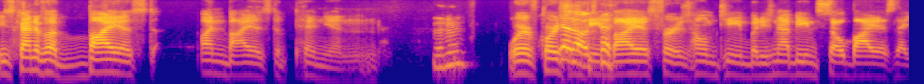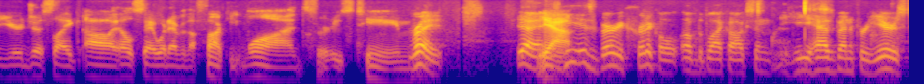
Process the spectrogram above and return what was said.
he's kind of a biased, unbiased opinion. Mm-hmm. Where of course yeah, he's no, being biased for his home team, but he's not being so biased that you're just like, oh, he'll say whatever the fuck he wants for his team. Right. Yeah, yeah. He is very critical of the Blackhawks, and he has been for years.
